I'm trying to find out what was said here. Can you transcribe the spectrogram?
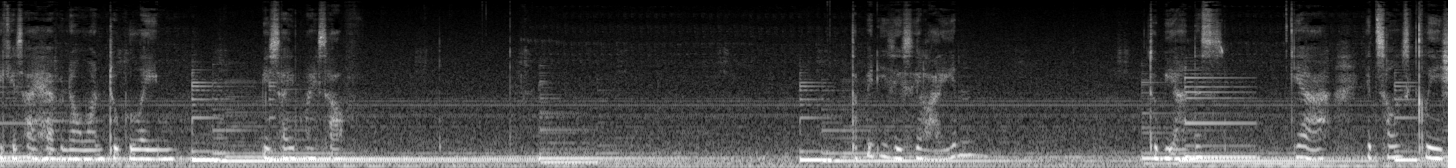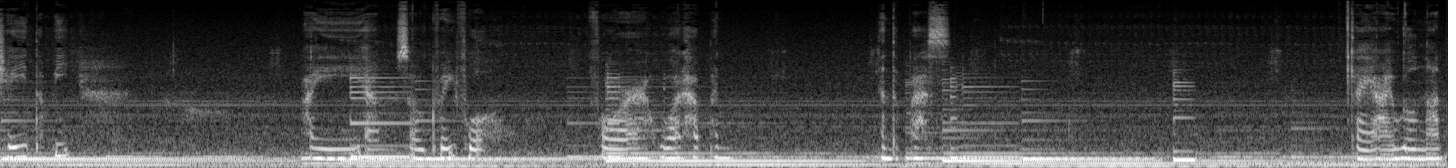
Because I have no one to blame beside myself sisi lain to be honest yeah it sounds cliche tapi I am so grateful for what happened in the past. Kayak I will not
